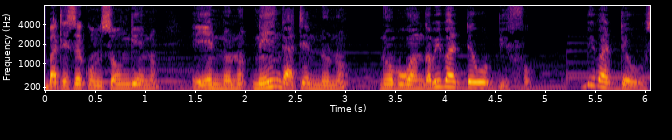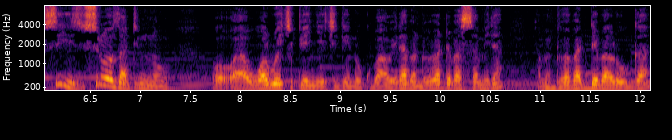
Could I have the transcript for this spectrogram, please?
batese ku nsonga eno ey'ennono naye ngaate ennono n'obuwanga bibaddewo bifo bibaddewo. Sirowooza nti nno waliwo ekipya ennyo ekigenda okubaawo era abantu babadde basamira abantu babadde baloga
